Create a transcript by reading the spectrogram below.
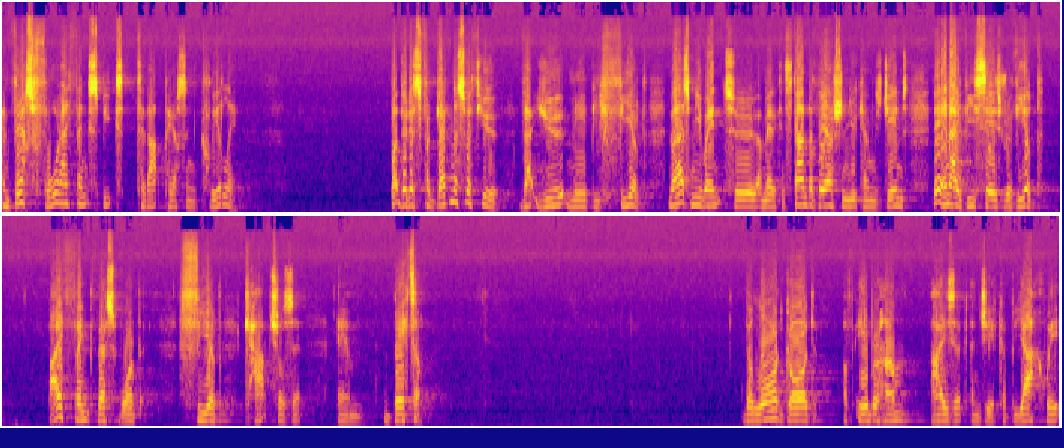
And verse 4, I think, speaks to that person clearly. But there is forgiveness with you that you may be feared. Now that's me went to American Standard Version, New King James. The NIV says revered. But I think this word feared captures it um, better. The Lord God of Abraham, Isaac, and Jacob, Yahweh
